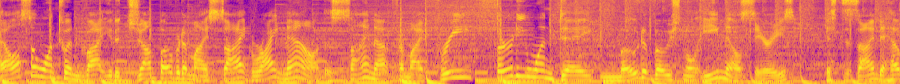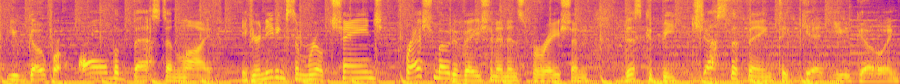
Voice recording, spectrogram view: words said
I also want to invite you to jump over to my site right now to sign up for my free 31 day motivational email series. It's designed to help you go for all the best in life. If you're needing some real change, fresh motivation, and inspiration, this could be just the thing to get you going.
